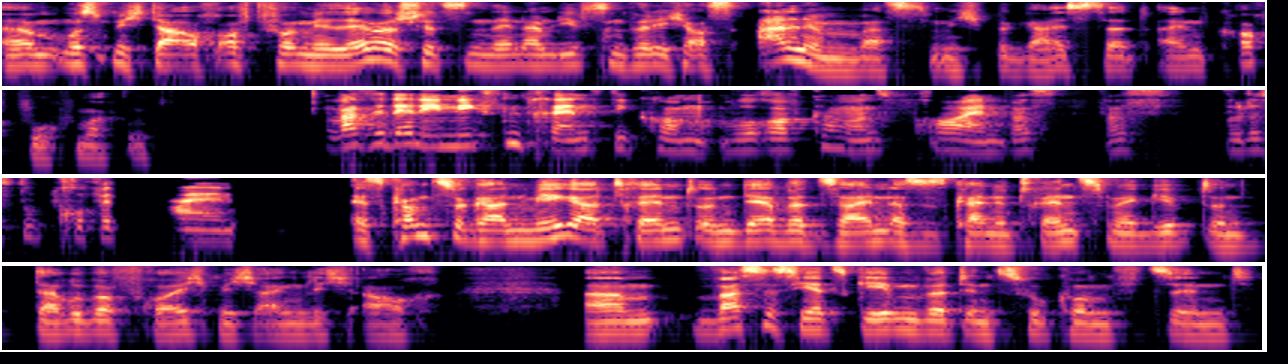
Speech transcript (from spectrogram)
ähm, muss mich da auch oft vor mir selber schützen, denn am liebsten würde ich aus allem, was mich begeistert, ein Kochbuch machen. Was sind denn die nächsten Trends, die kommen? Worauf können wir uns freuen? Was, was würdest du prophezeien? Es kommt sogar ein Megatrend und der wird sein, dass es keine Trends mehr gibt und darüber freue ich mich eigentlich auch. Ähm, was es jetzt geben wird in Zukunft sind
